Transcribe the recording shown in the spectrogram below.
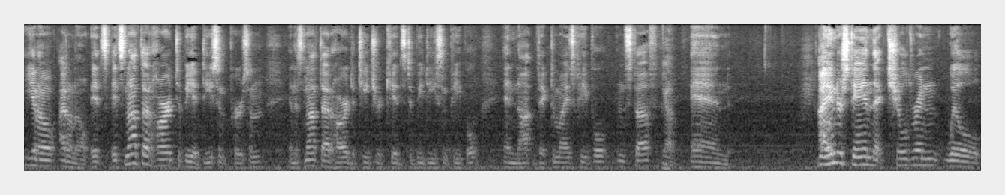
you know? I don't know. It's it's not that hard to be a decent person, and it's not that hard to teach your kids to be decent people and not victimize people and stuff. Yeah. And I understand that children will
